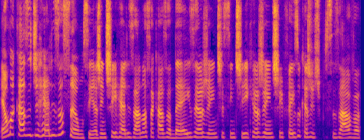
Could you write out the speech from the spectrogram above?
É uma casa de realização, sim. A gente realizar a nossa casa 10 é a gente sentir que a gente fez o que a gente precisava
